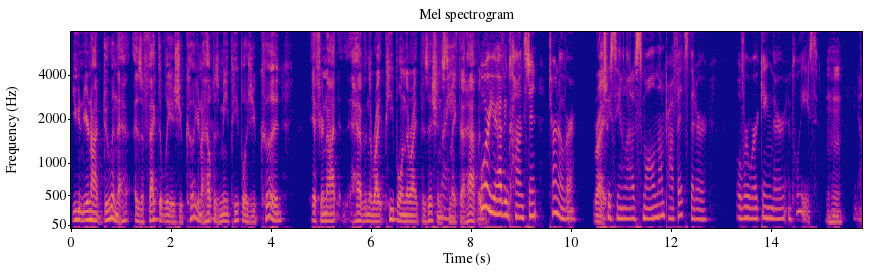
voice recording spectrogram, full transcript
you, you're not doing that as effectively as you could. You're not helping as many people as you could if you're not having the right people in the right positions to make that happen. Or you're having constant turnover, Right. which we see in a lot of small nonprofits that are overworking their employees. Mm-hmm. You know,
